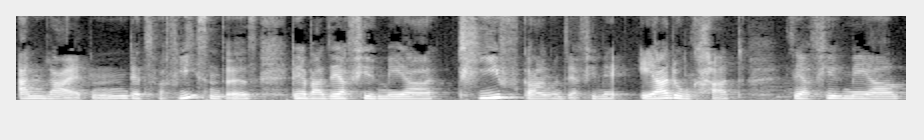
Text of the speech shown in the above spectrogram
anleiten, der zwar fließend ist, der aber sehr viel mehr Tiefgang und sehr viel mehr Erdung hat, sehr viel mehr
